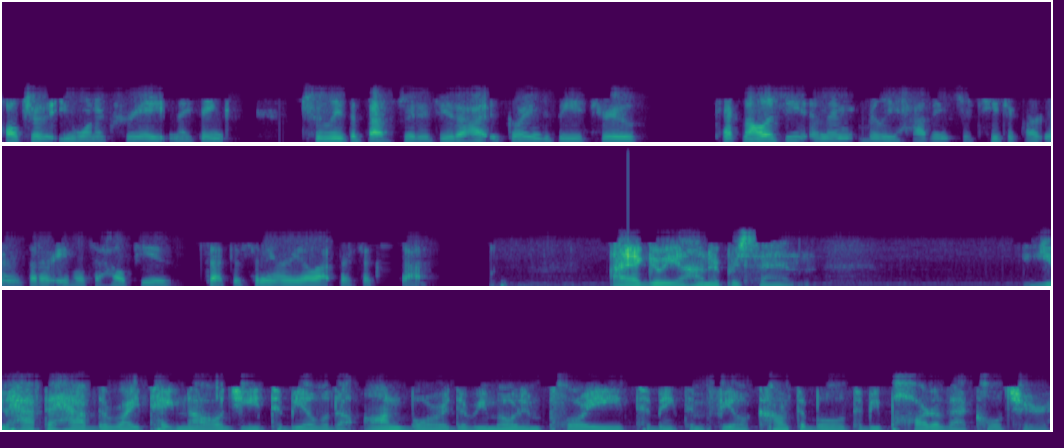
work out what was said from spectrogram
culture that you want to create. And I think truly the best way to do that is going to be through technology and then really having strategic partners that are able to help you set the scenario up for success. I agree 100% you have to have the right technology to be able to onboard the remote employee to make them feel comfortable to be part of that culture.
